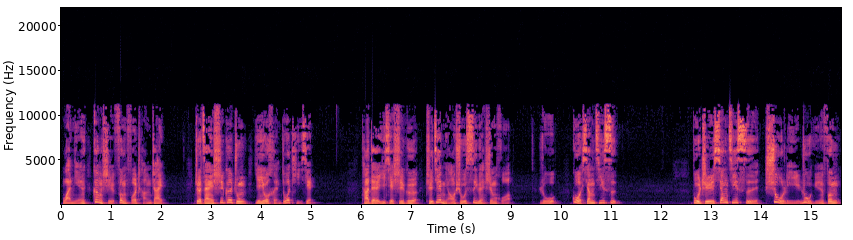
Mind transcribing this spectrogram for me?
晚年更是奉佛常斋，这在诗歌中也有很多体现。他的一些诗歌直接描述寺院生活，如《过香积寺》：“不知香积寺，数里入云峰。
